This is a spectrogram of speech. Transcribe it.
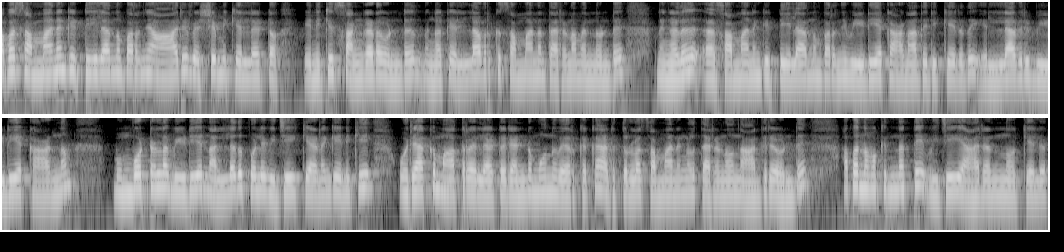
അപ്പോൾ സമ്മാനം കിട്ടിയില്ല എന്ന് പറഞ്ഞ് ആര് വിഷമിക്കല്ല കേട്ടോ എനിക്ക് സങ്കടമുണ്ട്. നിങ്ങൾക്ക് എല്ലാവർക്കും സമ്മാനം തരണമെന്നുണ്ട്. നിങ്ങൾ സമ്മാനം കിട്ടിയില്ല എന്നും പറഞ്ഞ് വീഡിയോ കാണാതിരിക്കരുത്. എല്ലാവരും വീഡിയോ കാണണം. മുമ്പോട്ടുള്ള വീഡിയോ നല്ലതുപോലെ വിജയിക്കുകയാണെങ്കിൽ എനിക്ക് ഒരാൾക്ക് മാത്രമല്ല കേട്ടോ രണ്ട് മൂന്ന് പേർക്കൊക്കെ അടുത്തുള്ള സമ്മാനങ്ങൾ തരണമെന്ന് ആഗ്രഹമുണ്ട്. അപ്പോൾ നമുക്ക് ഇന്നത്തെ വിജയി ആരാണെന്ന് നോക്കിയാലോ?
